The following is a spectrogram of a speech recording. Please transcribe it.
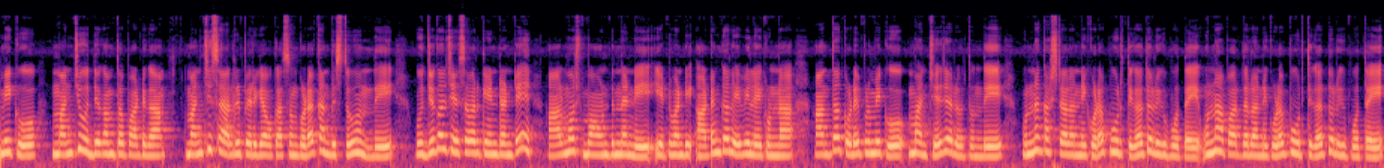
మీకు మంచి ఉద్యోగంతో పాటుగా మంచి శాలరీ పెరిగే అవకాశం కూడా కనిపిస్తూ ఉంది. ఉద్యోగాలు చేసేవారికి ఏంటంటే ఆల్మోస్ట్ బాగుంటుందండి. ఎటువంటి ఆటంకాలు ఏవీ లేకుండా అంతా కూడా ఇప్పుడు మీకు మంచే జరుగుతుంది. ఉన్న కష్టాలన్నీ కూడా పూర్తిగా తొలగిపోతాయి. ఉన్న అపార్థాలన్నీ కూడా పూర్తిగా తొలగిపోతాయి.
